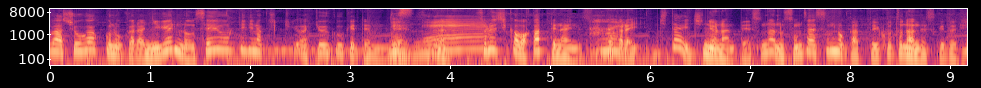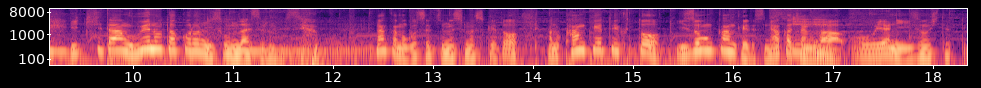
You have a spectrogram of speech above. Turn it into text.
は小学校のから二元論西洋的な教育を受けてるんでですね。うんそれしか分かってないんですよ、はい。だから一対一如なんてそんなの存在するのかということなんですけど、一段上のところに存在するんですよ。何回もご説明しますけどあの関係といくと依存関係ですね。赤ちゃんが親に依存してって、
